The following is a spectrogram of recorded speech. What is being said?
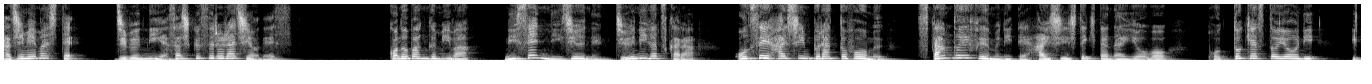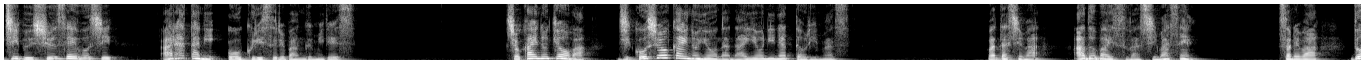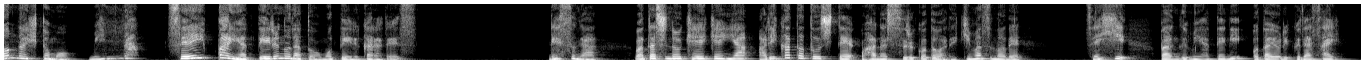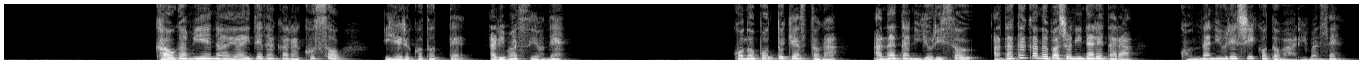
はじめまして、自分に優しくするラジオです。この番組は2020年12月から音声配信プラットフォームスタンド FM にて配信してきた内容をポッドキャスト用に一部修正をし、新たにお送りする番組です。初回の今日は自己紹介のような内容になっております。私はアドバイスはしません。それはどんな人もみんな精一杯やっているのだと思っているからです。ですが、私の経験やあり方としてお話しすることはできますので、ぜひ番組宛てにお便りください。顔が見えない相手だからこそ言えることってありますよね。このポッドキャストがあなたに寄り添う温かな場所になれたら、こんなに嬉しいことはありません。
